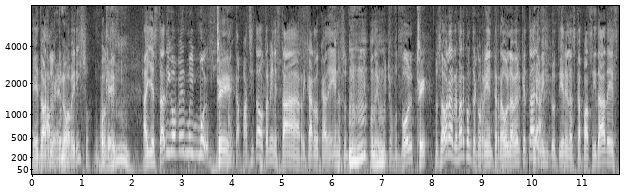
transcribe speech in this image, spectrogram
Eduardo Ah, bueno. Entonces. Ahí está, digo, es muy, muy tan capacitado también está Ricardo Cadena, es un tipo de mucho fútbol. Pues ahora remar contra corriente, Raúl, a ver qué tal. Ya. Y México tiene las capacidades,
